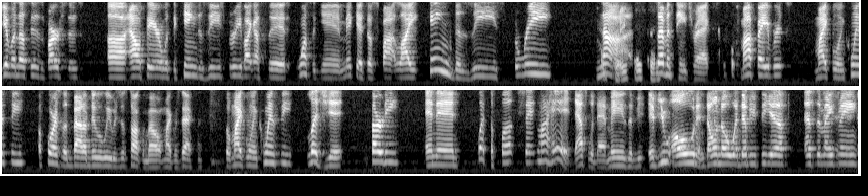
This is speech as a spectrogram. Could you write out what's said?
giving us his verses uh out there with the King Disease 3. Like I said, once again, make it your spotlight. King Disease 3 Nas, Okay, okay. 17 tracks. My favorites, Michael and Quincy. Of course, about a dude we were just talking about, Michael Jackson. So Michael and Quincy, legit 30. And then what the fuck? Shake my head. That's what that means. If you if you old and don't know what WTF SMH mean,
